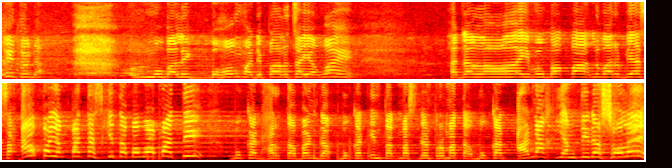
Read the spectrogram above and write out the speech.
Itu dah. Mau balik bohong mah dipercaya wae adalah ibu bapak luar biasa. Apa yang pantas kita bawa mati? Bukan harta benda bukan intan emas dan permata bukan anak yang tidak soleh.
